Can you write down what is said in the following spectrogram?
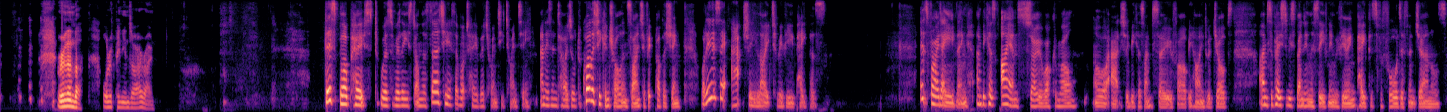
Remember, all opinions are our own. This blog post was released on the 30th of October 2020 and is entitled Quality Control in Scientific Publishing What is it actually like to review papers? It's Friday evening, and because I am so rock and roll, or actually because I'm so far behind with jobs, I'm supposed to be spending this evening reviewing papers for four different journals.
